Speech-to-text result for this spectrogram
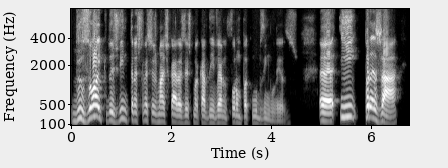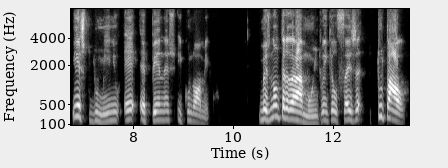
18 das 20 transferências mais caras deste mercado de inverno foram para clubes ingleses. Uh, e, para já, este domínio é apenas económico. Mas não tardará muito em que ele seja total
